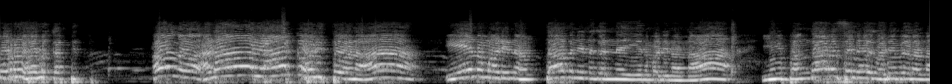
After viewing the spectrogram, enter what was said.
ಮರು ಹೊಲಕತ್ತಿತ್ತು. ಹೌದು. ಅಣ್ಣ ಯಾಕೆ ಹೊಡಿತು ಅಣ್ಣ? ಏನು ಮಾಡಿನ? ಅಂತಾದ ನಿನಗನ್ನ ಏನು ಮಾಡಿನಣ್ಣ ಈ ಬಂಗಾರ ಸಲುವಾಗಿ ಹೊಡಿಬೇಡಣ್ಣ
